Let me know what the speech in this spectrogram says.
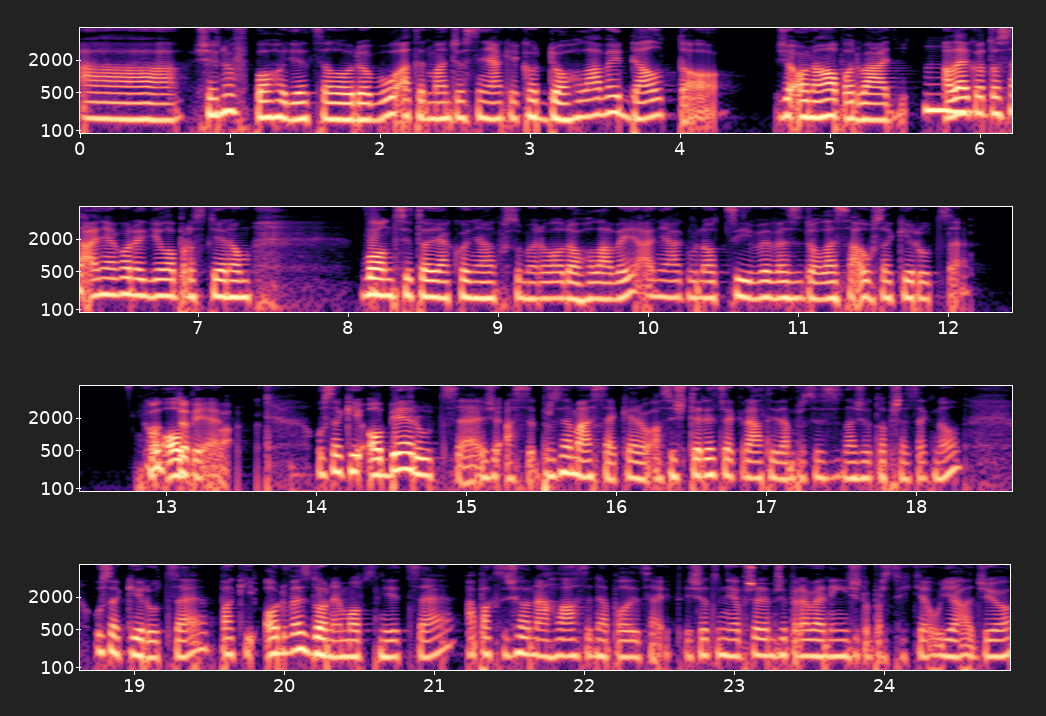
a všechno v pohodě celou dobu a ten manžel si nějak jako do hlavy dal to, že ona ho podvádí. Mhm. Ale jako to se ani jako nedělo prostě jenom on si to jako nějak sumeroval do hlavy a nějak v noci vyvez do lesa a useký ruce. Jako obě. fuck? Useký obě ruce, že asi, prostě má sekeru, asi 40krát ji tam prostě se snažil to přeseknout. Useký ruce, pak ji odvez do nemocnice a pak si šel nahlásit na policajty, že to měl předem připravený, že to prostě chtěl udělat, že jo.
